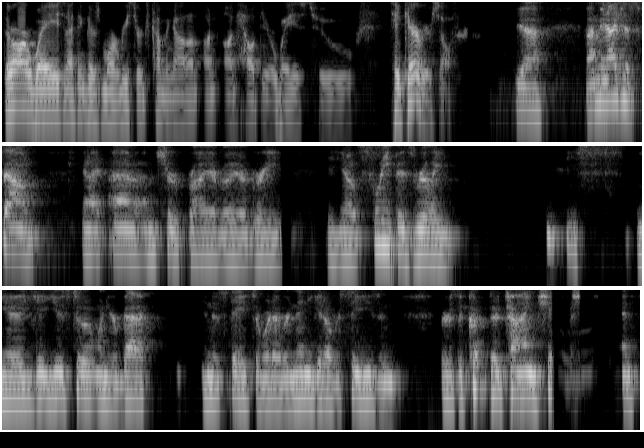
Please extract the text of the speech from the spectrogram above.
there are ways and I think there's more research coming out on on, on healthier ways to take care of yourself. Yeah. I mean, I just found and I I'm sure probably everybody agree, you know, sleep is really you, you know you get used to it when you're back in the states or whatever, and then you get overseas and there's a their time change. And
